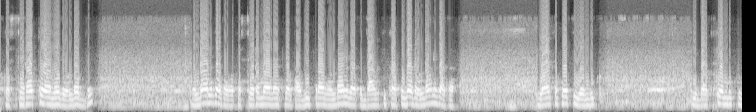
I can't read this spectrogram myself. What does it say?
ఒక స్థిరత్వం అనేది ఉండొద్దు. ఉండాలి కదా ఒక స్థిరమైనటువంటి అభిప్రాయం ఉండాలి కదా దానికి కట్టుబడి ఉండాలి కదా. లేకపోతే ఎందుకు? ఈ బతుకెందుకు?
